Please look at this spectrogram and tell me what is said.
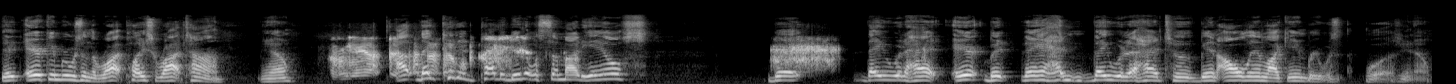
that Eric Embry was in the right place, right time, you know. Yeah. I, they could have probably did it with somebody else, but they would have had, but they had, they would have had to have been all in like Embry was, was, you know.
